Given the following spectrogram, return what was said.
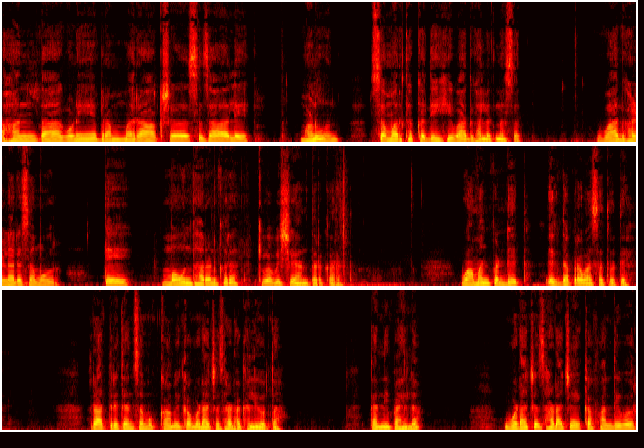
अहंता गुणे ब्रह्म राक्षस झाले. म्हणून समर्थ कधीही वाद घालत नसत. वाद घालणाऱ्यासमोर ते मौन धारण करत किंवा विषयांतर करत. वामन पंडित एकदा प्रवासात होते. रात्री त्यांचा मुक्काम एका वडाच्या झाडाखाली होता. त्यांनी पाहिलं वडाच्या झाडाच्या एका फांदीवर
